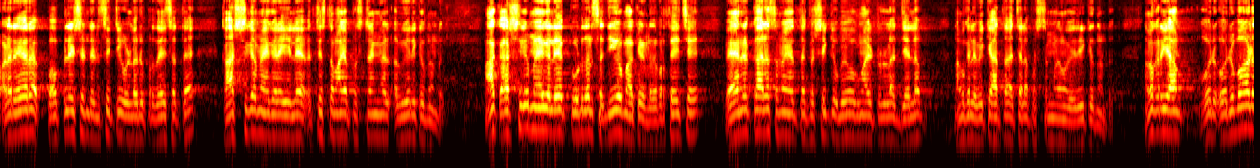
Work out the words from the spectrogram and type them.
വളരെയേറെ പോപ്പുലേഷൻ ഡെൻസിറ്റി ഉള്ള ഒരു പ്രദേശത്തെ കാർഷിക മേഖലയിലെ വ്യത്യസ്തമായ പ്രശ്നങ്ങൾ അഭിമുഖീകരിക്കുന്നുണ്ട്. ആ കാർഷിക മേഖലയെ കൂടുതൽ സജീവമാക്കേണ്ടത് പ്രത്യേകിച്ച് വേനൽക്കാല സമയത്ത് കൃഷിക്ക് ഉപയോഗമായിട്ടുള്ള ജലം നമുക്ക് ലഭിക്കാത്ത ചില പ്രശ്നങ്ങൾ നമുക്ക് നമുക്കറിയാം ഒരു ഒരുപാട്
